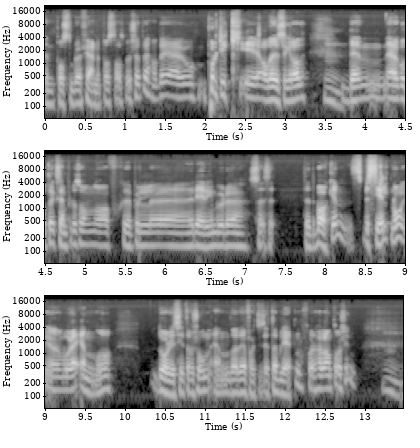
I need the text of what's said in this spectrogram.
den posten ble fjernet på statsbudsjettet, og det er jo politikk i aller høyeste grad. Mm. Den er et godt eksempel som nå eh, regjeringen burde sette tilbake igjen, spesielt nå eh, hvor det er enda dårligere situasjon enn da de faktisk etablerte den for halvannet år siden. Mm.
